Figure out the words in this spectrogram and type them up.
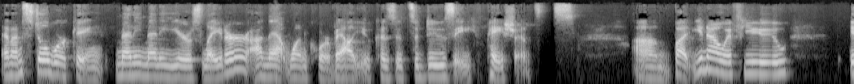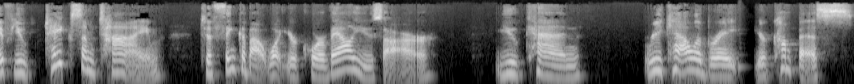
And I'm still working many, many years later on that one core value because it's a doozy, patience. Um, but you know, if you if you take some time to think about what your core values are, you can recalibrate your compass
